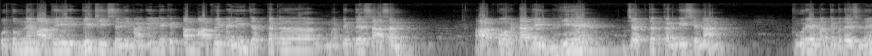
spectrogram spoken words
और तुमने माफ़ी भी ठीक से नहीं मांगी, लेकिन अब माफ़ी नहीं, जब तक मध्य प्रदेश शासन आपको हटाते नहीं है, जब तक करनी सेना पूरे मध्य प्रदेश में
